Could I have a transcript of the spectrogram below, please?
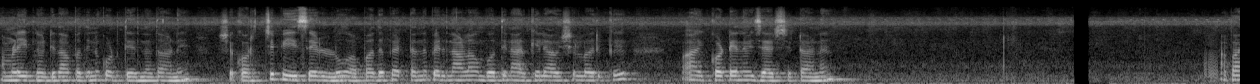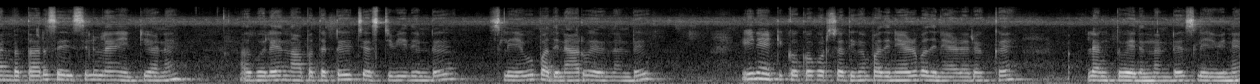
നമ്മൾ ഇരുന്നൂറ്റി നാൽപ്പതിന് കൊടുത്തിരുന്നതാണ്. പക്ഷെ കുറച്ച് പീസേ ഉള്ളൂ. അപ്പോൾ അത് പെട്ടെന്ന് പെരുന്നാളാകുമ്പോഴത്തേന് ആർക്കെങ്കിലും ആവശ്യമുള്ളവർക്ക് ആയിക്കോട്ടെ എന്ന് വിചാരിച്ചിട്ടാണ്. അപ്പോൾ അൻപത്താറ് സൈസിലുള്ള നെറ്റിയാണ്. അതുപോലെ നാൽപ്പത്തെട്ട് ചെസ്റ്റ് വീതി ഉണ്ട് സ്ലീവ് പതിനാറ് വരുന്നുണ്ട്. ഈ നെറ്റിക്കൊക്കെ കുറച്ചധികം പതിനേഴ് പതിനേഴരൊക്കെ ലെങ്ത്ത് വരുന്നുണ്ട് സ്ലീവിന്.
